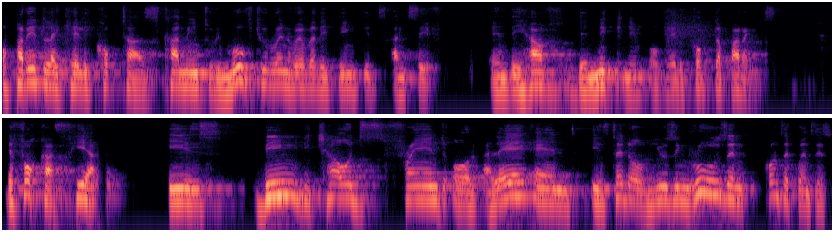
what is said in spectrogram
operate like helicopters coming to remove children wherever they think it's unsafe. And they have the nickname of helicopter parents. The focus here is being the child's friend or ally, and instead of using rules and consequences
